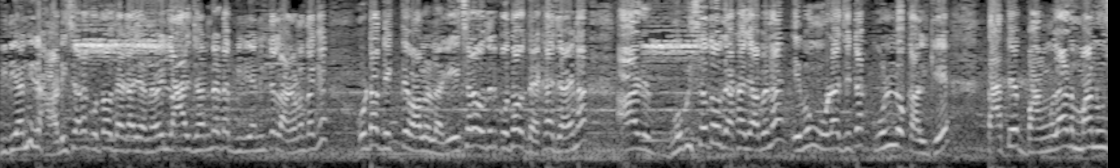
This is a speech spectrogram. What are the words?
বিরিয়ানির হাড়ি ছাড়া কোথাও দেখা যায় না। ওই লাল ঝান্ডাটা বিরিয়ানিতে লাগানো থাকে, ওটা দেখতে ভালো লাগে। এছাড়া ওদের কোথাও দেখা যায় না, আর ভবিষ্যতেও দেখা যাবে না, এবং ওরা যেটা করল কালকে, তাতে বাংলার মানুষ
